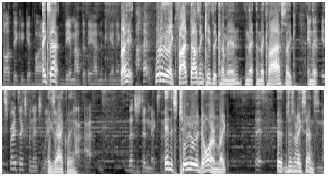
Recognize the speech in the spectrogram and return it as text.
thought they could get by Exact- with the amount that they had in the beginning. right? What are there like five thousand kids that come in in the in the class? Like And and it, it spreads exponentially. Exactly. I, I, that just didn't make sense. and it's two to a dorm. Like it, it doesn't make sense. no.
